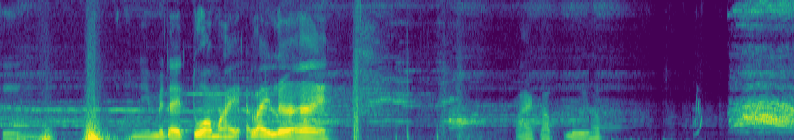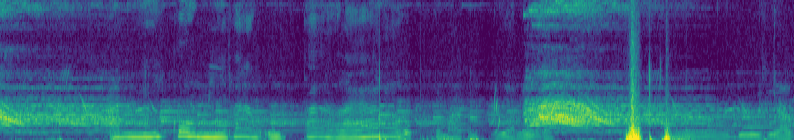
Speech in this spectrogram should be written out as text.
ซึ่งตอนนี้ไม่ได้ตัวใหม่อะไรเลย ไปครับลุยครับ อันนี้ก็มีร่างอุลตร้าแล้วจะมาเป็นเพื่ออะไรวะดูสิครับ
